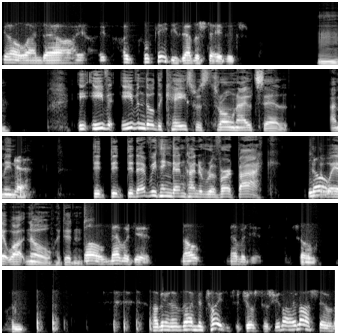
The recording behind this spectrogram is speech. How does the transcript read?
you know, and uh, I, I, I'm completely devastated. Mm. Even even though the case was thrown out, Sil, I mean, yeah. did, did did everything then kind of revert back to no. the way it was? No, it didn't. No, never did. No, never did. So I'm I mean, I'm, I'm entitled to justice. You know, I lost out.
